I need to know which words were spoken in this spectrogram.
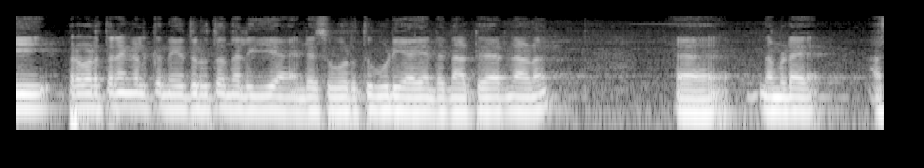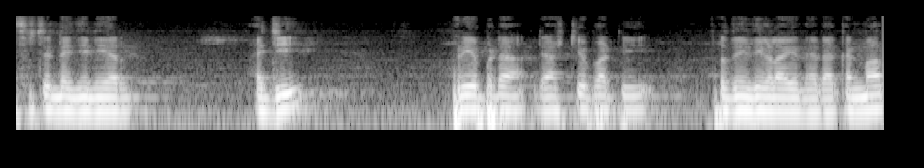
ഈ പ്രവർത്തനങ്ങൾക്ക് നേതൃത്വം നൽകിയ എന്റെ സുഹൃത്തു കൂടിയായ എന്റെ നാട്ടുകാരനാണ് നമ്മുടെ അസിസ്റ്റന്റ് എഞ്ചിനീയർ അജി പ്രിയപ്പെട്ട രാഷ്ട്രീയ പാർട്ടി പ്രതിനിധികളായ നേതാക്കന്മാർ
